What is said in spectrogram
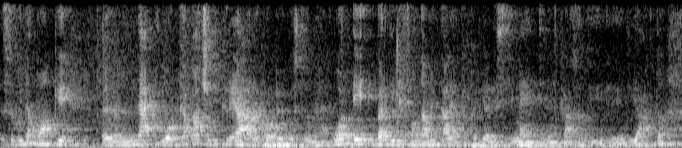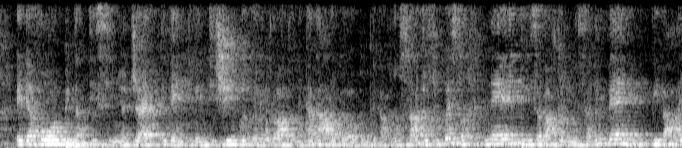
se vogliamo, anche uh, network, capace di creare proprio questo network e Bardini è fondamentale anche per gli allestimenti nel caso di, di, di Acton e le Volpi tantissimi oggetti, 20-25 che ho ritrovato nei cataloghi, ho pubblicato un saggio su questo, Neri, Pisa, Bartolini Salimbeni, Vivai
